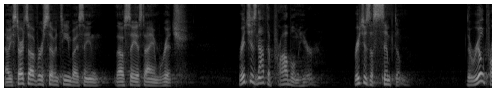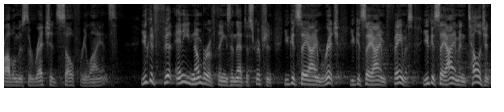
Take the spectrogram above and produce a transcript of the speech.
Now, he starts out verse 17 by saying, Thou sayest, I am rich. Rich is not the problem here, rich is a symptom. The real problem is the wretched self reliance. You could fit any number of things in that description. You could say, I am rich. You could say, I am famous. You could say, I am intelligent.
